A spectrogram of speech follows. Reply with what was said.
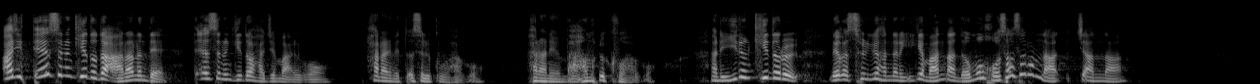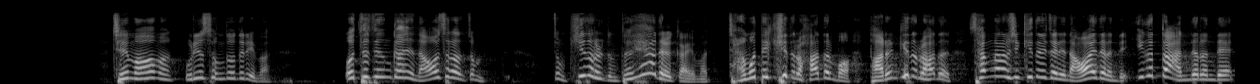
아직 떼쓰는 기도도 안 하는데 떼쓰는 기도 하지 말고 하나님의 뜻을 구하고 하나님의 마음을 구하고 아니 이런 기도를 내가 설교한다는 이게 맞나 너무 호사스럽지 않나 제 마음은 우리 성도들이 막 어떻든 간에 나와서라도 좀, 좀 기도를 좀 더 해야 될까요? 막 잘못된 기도를 하든 뭐 바른 기도를 하든 상관없이 기도의 자리에 나와야 되는데 이것도 안 되는데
